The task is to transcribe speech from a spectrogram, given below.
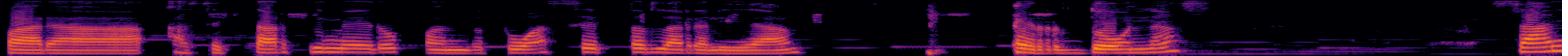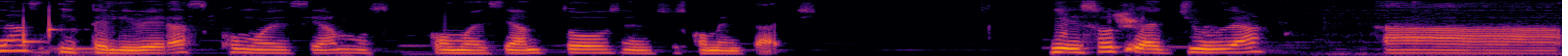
para aceptar primero cuando tú aceptas la realidad, perdonas, sanas y te liberas, como decíamos, como decían todos en sus comentarios. Y eso te ayuda a,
